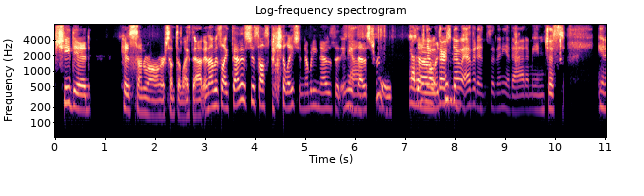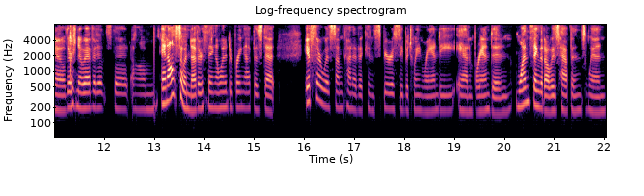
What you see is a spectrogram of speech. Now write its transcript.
she did his son wrong or something like that. And I was like, that is just all speculation. Nobody knows that any Yeah. of that is true. Yeah, there's So no there's no evidence of any of that. I mean, just you know, there's no evidence that um and also another thing I wanted to bring up is that if there was some kind of a conspiracy between Randy and Brandon, one thing that always happens when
